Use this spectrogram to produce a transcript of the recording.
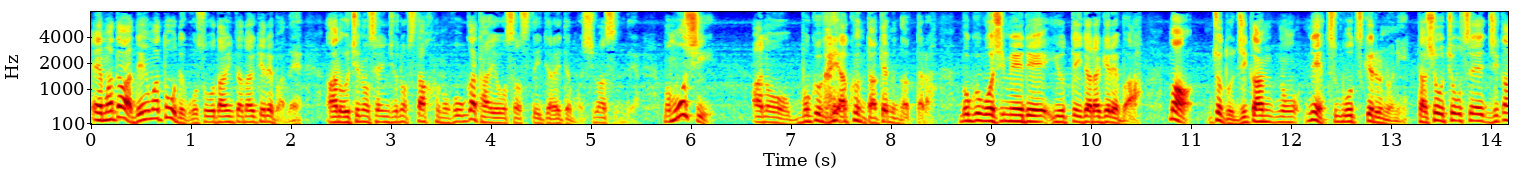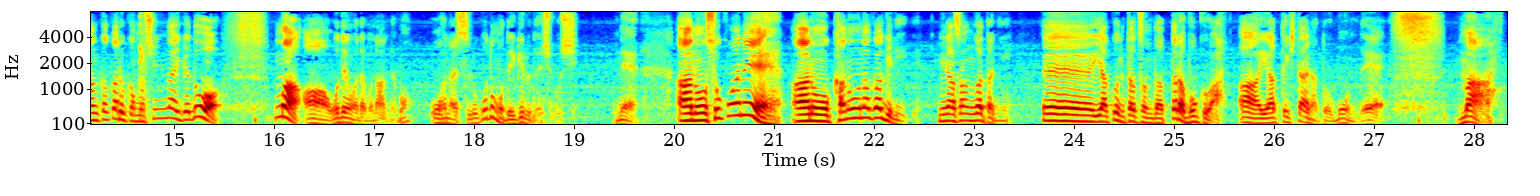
えまたは電話等でご相談いただければねあのうちの専従のスタッフの方が対応させていただいてもしますんで、まあ、もしあの僕が役に立てるんだったら僕ご指名で言っていただければまあちょっと時間のね都合をつけるのに多少調整時間かかるかもしれないけどまああお電話でも何でもお話しすることもできるでしょうしね。あのそこはねあの可能な限り皆さん方に、えー、役に立つんだったら僕はあやっていきたいなと思うんでまあ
